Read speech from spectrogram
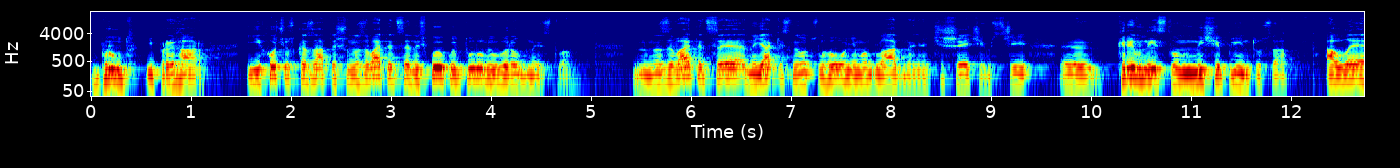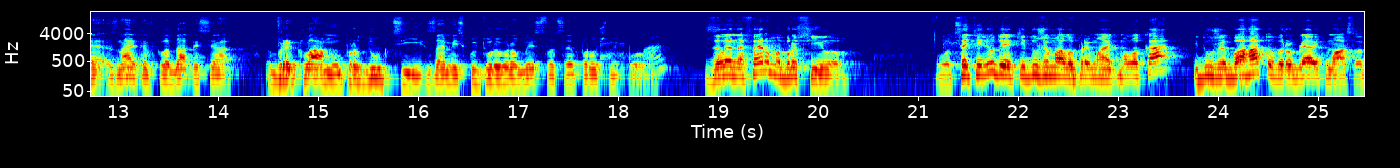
бруд і пригар. І хочу сказати, що називайте це низькою культурою виробництва. Називайте це неякісним обслуговуванням обладнання, чи ще чимсь, чи е, керівництвом нижче плінтуса. Але знаєте, вкладатися в рекламу продукції замість культури виробництва це порочне коло. Зелена ферма Брусілов. От. Це ті люди, які дуже мало приймають молока і дуже багато виробляють масла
